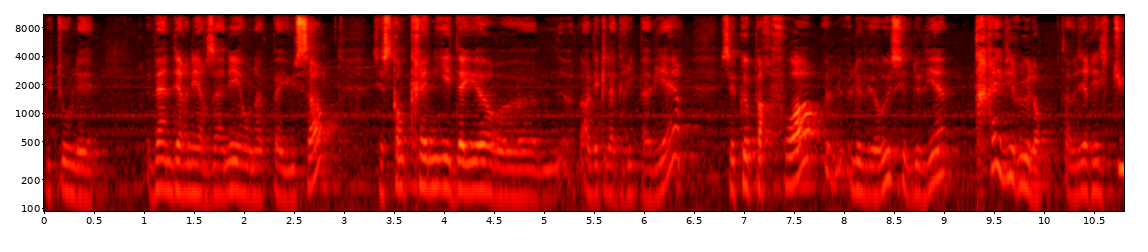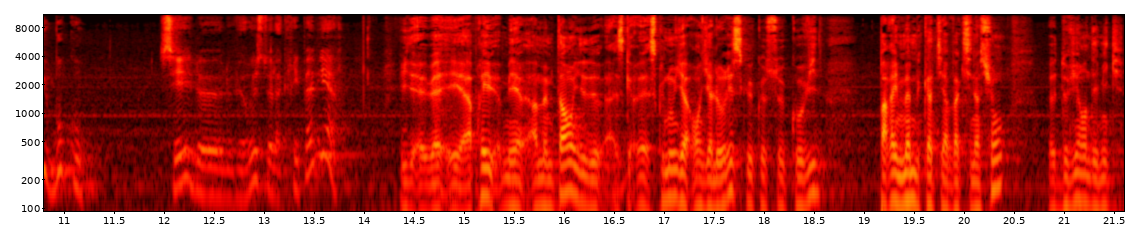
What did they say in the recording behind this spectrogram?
plutôt les 20 dernières années, on n'a pas eu ça. C'est ce qu'on craignait d'ailleurs euh, avec la grippe aviaire, c'est que parfois le virus il devient très virulent. Ça veut dire qu'il tue beaucoup. C'est le, virus de la grippe aviaire. Et, après, mais en même temps, est-ce que, nous, il y, il y a le risque que ce Covid pareil, même quand il y a vaccination, euh, devient endémique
